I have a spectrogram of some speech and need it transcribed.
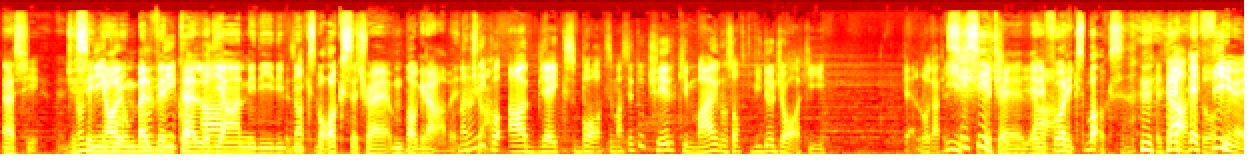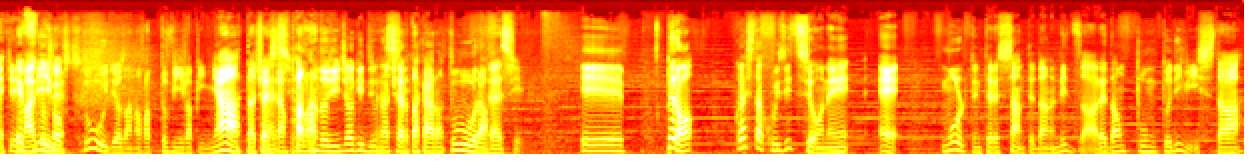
Eh sì, ci Non signori dico- un bel non ventello di a- anni di, di- di Esatto. Xbox, cioè un po' grave. Ma non diciamo. dico abbia Xbox, ma se tu cerchi Microsoft videogiochi, cioè lo capisci. Sì, sì, cioè viene fuori Xbox. Esatto. è fine, Cioè, Microsoft Studios hanno fatto viva pignata, cioè Eh stiamo sì. parlando di giochi di Eh una sì. certa caratura. fine. Eh sì. E- però questa acquisizione è molto interessante da analizzare da un punto di vista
